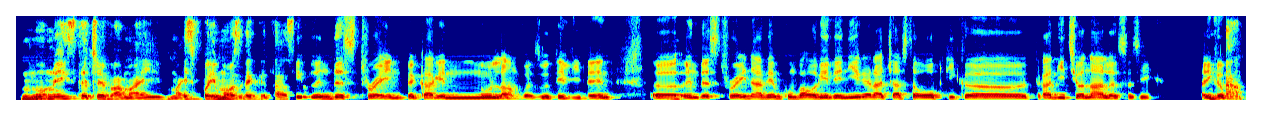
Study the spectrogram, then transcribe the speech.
Nu, nu există ceva mai, mai spăimos decât asta. În The Strain, pe care nu l-am văzut, evident, uh, în The Strain avem cumva o revenire la această optică tradițională, să zic. Adică da.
